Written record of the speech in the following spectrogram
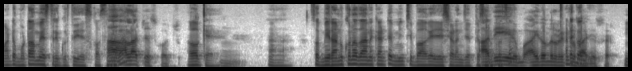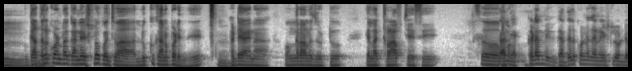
అంటే ముఠా మేస్త్రి గుర్తు చేసుకొస్తారు అలా చేసుకోవచ్చు. ఓకే. సో మీరు అనుకున్న దానికంటే మించి బాగా చేశాడని చెప్పేసి అది ఐదు వందల రెట్లు బాగా చేశారు. గద్దలకొండ గణేష్లో కొంచెం ఆ లుక్ కనపడింది. అంటే ఆయన ఉంగరాల జుట్టు ఇలా క్రాఫ్ట్ చేసి సో కానీ ఎక్కడ మీకు గద్దలకొండ గణేష్లో ఉండే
